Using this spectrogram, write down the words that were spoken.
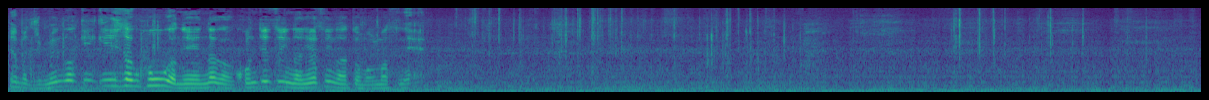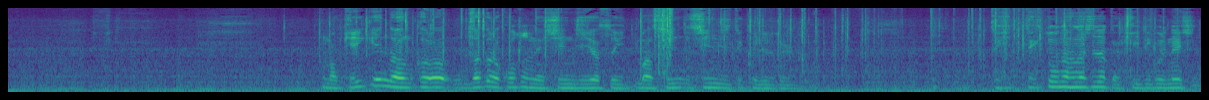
やっぱ自分が経験した方がねなんかコンテンツになりやすいなと思いますね。まあ経験談からだからこそね信じやすいまあ信じてくれるというか。適当な話だから聞いてくれないしね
